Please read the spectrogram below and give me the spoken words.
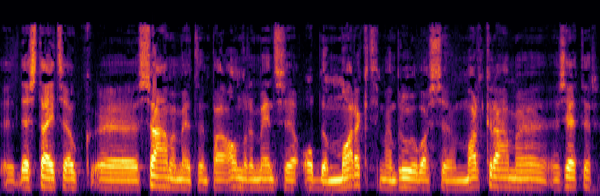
eh, destijds ook uh, samen met een paar andere mensen op de markt. Mijn broer was uh, marktkramerzetter.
